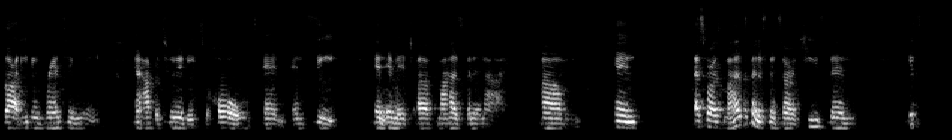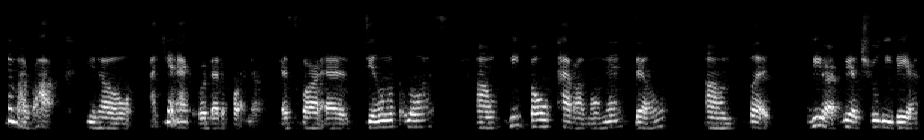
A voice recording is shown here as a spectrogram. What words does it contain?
God even granting me an opportunity to hold and, and see an image of my husband and I. Um, and as far as my husband is concerned, he's been he's been my rock. You know, I can't ask for a better partner as far as dealing with the loss. Um, we both have our moment still, um, but we are we are truly there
